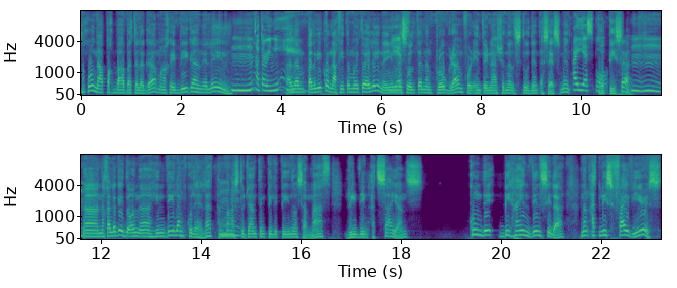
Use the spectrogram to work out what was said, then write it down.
Ako, napakababa talaga mga kaibigan, Elaine. Mhm, attorney. Alam, palagi ko, nakita mo ito, Elaine, eh, yung Yes. resulta ng Program for International Student Assessment Ay, yes o po. PISA Mhm. na nakalagay doon na hindi lang kulelat ang mga estudyanteng Pilipino sa math, reading at science, kundi behind din sila ng at least five years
